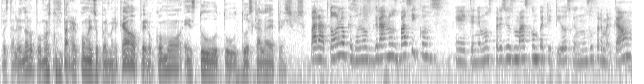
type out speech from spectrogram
pues tal vez no lo podemos comparar con el supermercado, pero ¿cómo es tu, tu, tu escala de precios? Para todo lo que son los granos básicos, eh, tenemos precios más competitivos que en un supermercado,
